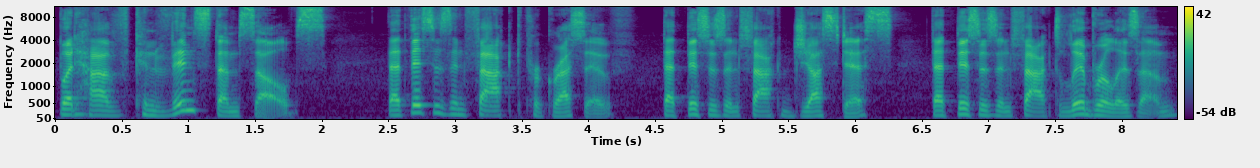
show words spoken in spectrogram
but have convinced themselves that this is in fact progressive, that this is in fact justice, that this is in fact liberalism,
